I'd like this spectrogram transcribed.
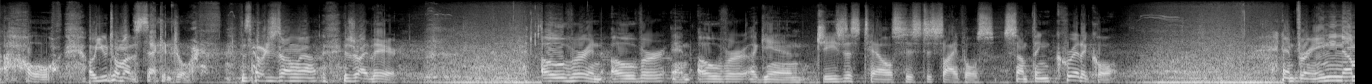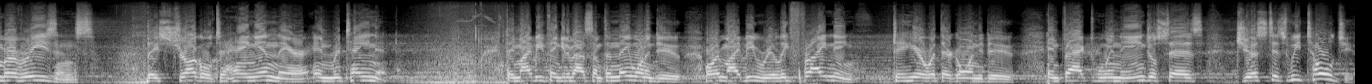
Oh, oh, you're talking about the second drawer. Is that what you're talking about? It's right there. Over and over and over again, Jesus tells his disciples something critical. And for any number of reasons, they struggle to hang in there and retain it. They might be thinking about something they want to do, or it might be really frightening to hear what they're going to do. In fact, when the angel says, just as we told you,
